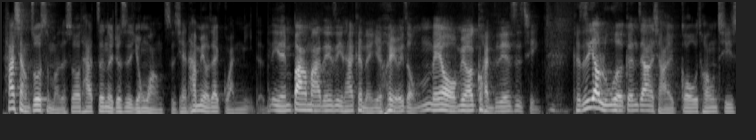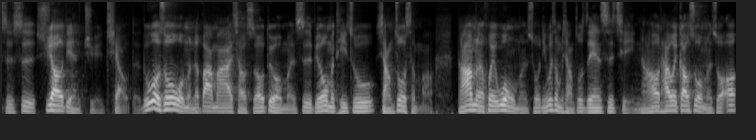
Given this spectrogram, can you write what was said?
他想做什么的时候，他真的就是勇往直前，他没有在管你的。你连爸妈这件事情，他可能也会有一种没有没有要管这件事情。可是要如何跟这样的小孩沟通，其实是需要点诀窍的。如果说我们的爸妈小时候对我们是，比如我们提出想做什么，然后他们会问我们说你为什么想做这件事情，然后他会告诉我们说哦，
